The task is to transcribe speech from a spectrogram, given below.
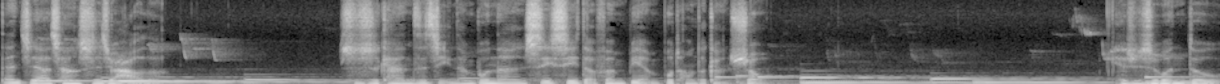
但只要尝试就好了。试试看自己能不能细细的分辨不同的感受。也许是温度、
